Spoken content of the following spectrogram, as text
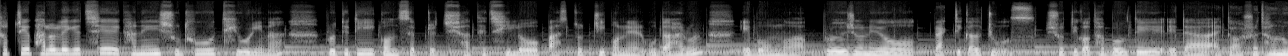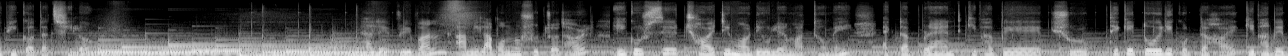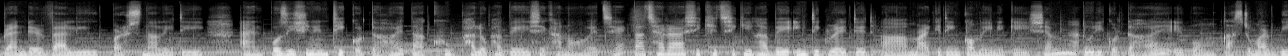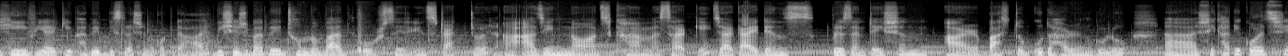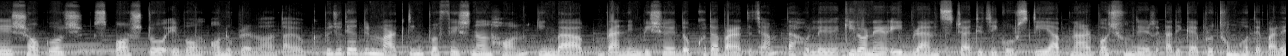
সবচেয়ে ভালো লেগেছে এখানে শুধু থিওরি না, প্রতিটি কনসেপ্টের সাথে ছিল বাস্তব জীবনের উদাহরণ এবং প্রয়োজনীয় প্র্যাকটিক্যাল টুলস। সত্যি কথা বলতে এটা একটা অসাধারণ অভিজ্ঞতা ছিল। হ্যালো এভরিওয়ান, আমি লাবণ্য সূত্রধর। এই কোর্সের ছয়টি মডিউলের মাধ্যমে একটা ব্র্যান্ড কীভাবে শুরু থেকে তৈরি করতে হয়, কীভাবে ব্র্যান্ডের ভ্যালু, পার্সোনালিটি অ্যান্ড পজিশনিং ঠিক করতে হয় তা খুব ভালোভাবে শেখানো হয়েছে। তাছাড়া শিখেছি কীভাবে ইন্টিগ্রেটেড মার্কেটিং কমিউনিকেশন তৈরি করতে হয় এবং কাস্টমার বিহেভিয়ার কীভাবে বিশ্লেষণ করতে হয়। বিশেষভাবে ধন্যবাদ কোর্সের ইন্সট্রাক্টর আজিম নওয়াজ খান স্যারকে যার গাইডেন্স, প্রেজেন্টেশন আর বাস্তব উদাহরণগুলো শেখাকে করেছে সহজ, স্পষ্ট এবং অনুপ্রেরণাদায়ক। তুই যদি একজন মার্কেটিং প্রফেশনাল হন কিংবা ব্র্যান্ডিং বিষয়ে দক্ষতা বাড়াতে চান তাহলে কিরণের এই ব্র্যান্ড স্ট্র্যাটেজি কোর্সটি আপনার পছন্দের তালিকায় প্রথম হতে পারে।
